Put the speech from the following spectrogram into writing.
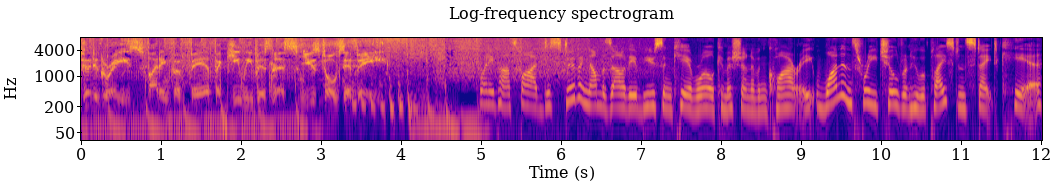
2degrees, fighting for fair for Kiwi business. Newstalk ZB. 20 past five. Disturbing numbers out of the Abuse and Care Royal Commission of Inquiry. One in three children who were placed in state care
